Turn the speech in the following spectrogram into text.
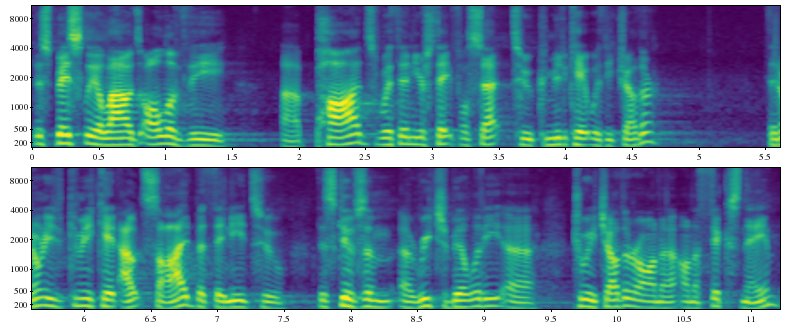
This basically allows all of the uh, pods within your stateful set to communicate with each other. They don't need to communicate outside, but they need to. This gives them reachability to each other on a, on a fixed name.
